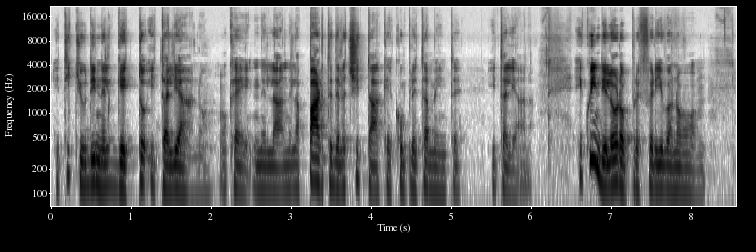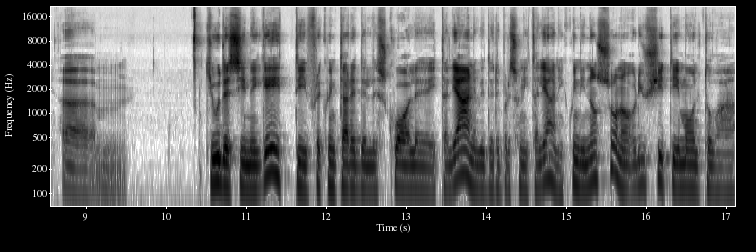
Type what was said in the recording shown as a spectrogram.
e ti chiudi nel ghetto italiano, ok? Nella, nella, parte della città che è completamente italiana. E quindi loro preferivano uh, chiudersi nei ghetti, frequentare delle scuole italiane, vedere persone italiane, quindi non sono riusciti molto a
